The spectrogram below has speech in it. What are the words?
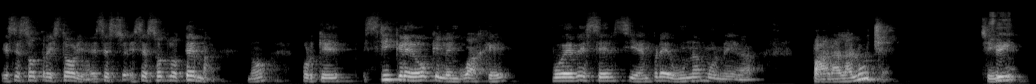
Esa es otra historia, ese es, ese es otro tema, ¿no? Porque sí creo que el lenguaje puede ser siempre una moneda para la lucha. Sí, sí.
